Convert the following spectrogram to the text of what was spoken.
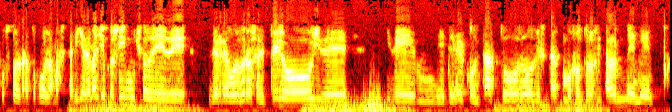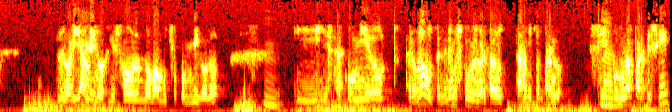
pues todo el rato con la mascarilla. Además, yo que soy mucho de, de, revolveros el pelo y de, y de, tener contacto, ¿no? de estar con vosotros y tal, me, lo haría menos y eso no va mucho conmigo, ¿no? Mm. Y, estar con miedo, pero claro, tendremos que volver tarde, o temprano. Sí, por una parte sí,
